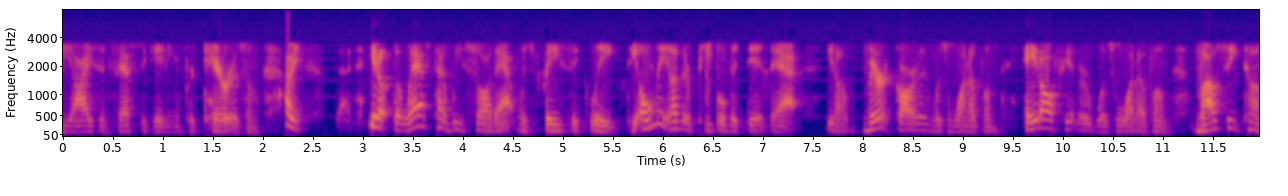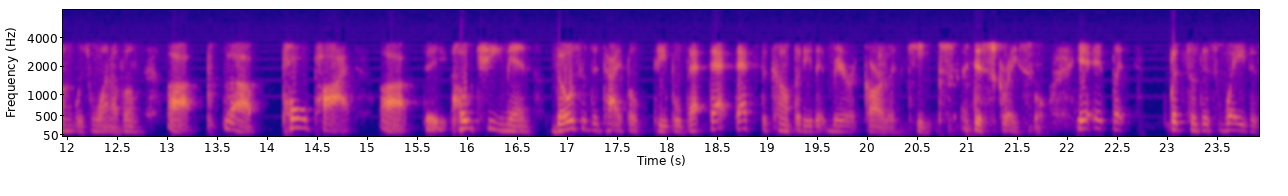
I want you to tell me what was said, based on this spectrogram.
FBI is investigating them for terrorism. I mean, you know, the last time we saw that was basically the only other people that did that. You know, Merrick Garland was one of them. Adolf Hitler was one of them. Mao Zedong was one of them. Uh, uh, Pol Pot, uh, the Ho Chi Minh. Those are the type of people that that that's the company that Merrick Garland keeps. Disgraceful. It, it, but but so this wave is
